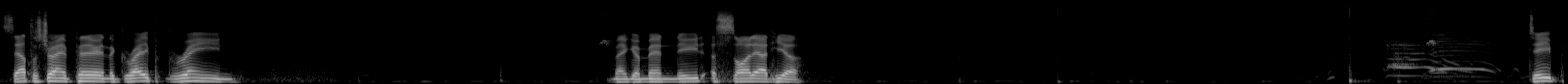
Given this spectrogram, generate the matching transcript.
South Australian pair in the grape green. Mango men need a side out here. Deep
